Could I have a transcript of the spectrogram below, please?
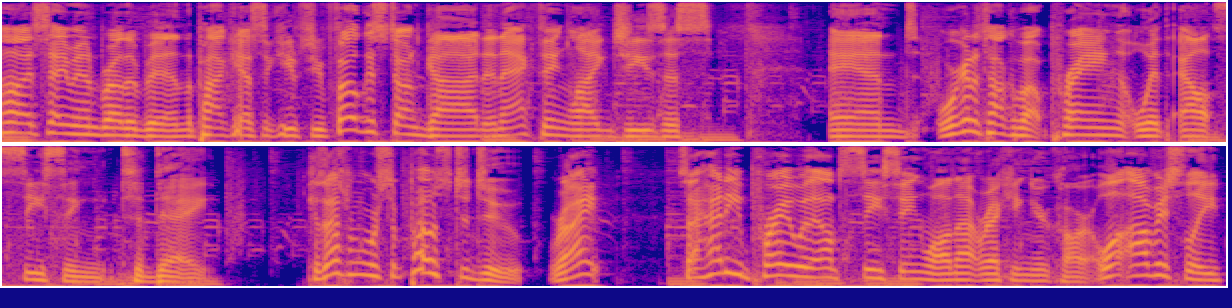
Oh, it's Amen, Brother Ben, the podcast that keeps you focused on God and acting like Jesus. And we're going to talk about praying without ceasing today. Because that's what we're supposed to do, right? So, how do you pray without ceasing while not wrecking your car? Well, obviously,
